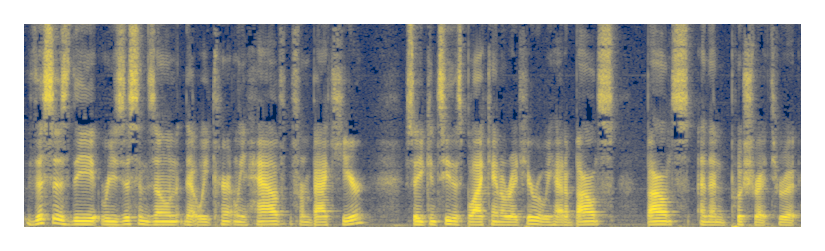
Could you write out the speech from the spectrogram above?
this is the resistance zone that we currently have from back here. So you can see this black candle right here where we had a bounce, bounce, and then push right through it.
